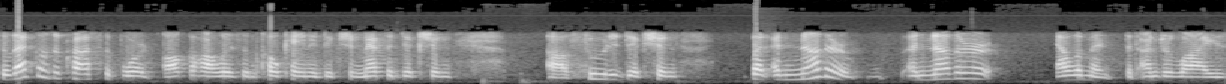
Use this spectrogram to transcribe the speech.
So that goes across the board: alcoholism, cocaine addiction, meth addiction, uh, food addiction. But another another element that underlies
